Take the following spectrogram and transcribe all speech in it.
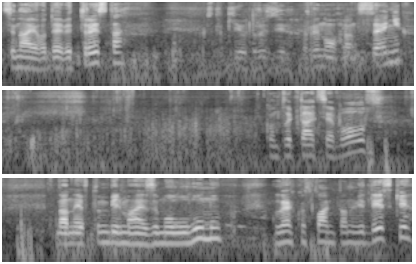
ціна його 9300. Ось такий, друзі, Renault Grand Scenic. Комплектація Bose. Даний автомобіль має зимову гуму, легко сплантанові диски,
